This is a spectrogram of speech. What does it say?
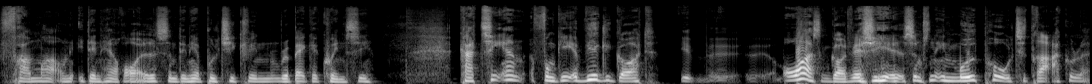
fremragende i den her rolle, som den her politikvinde Rebecca Quincy. Karakteren fungerer virkelig godt, overraskende godt, vil jeg sige, øh, som sådan en modpol til Dracula.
